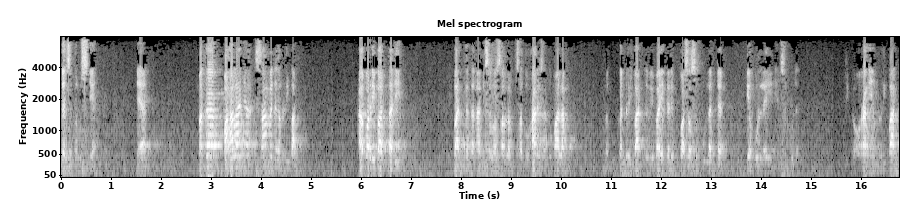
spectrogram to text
dan seterusnya ya. Maka pahalanya sama dengan ribat apa ribat tadi? Ribat kata Nabi SAW satu hari satu malam melakukan ribat lebih baik dari puasa sebulan dan qiyamul lainnya sebulan jika orang yang ribat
